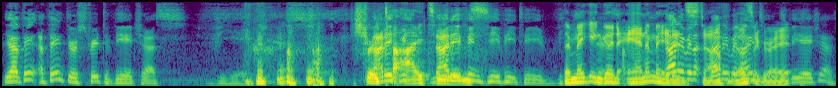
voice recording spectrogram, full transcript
Yeah, I think I think they're straight to VHS. VHS. Straight not to even, iTunes. Not even DVD. They're making good animated Not even, stuff. Not even Those are great. VHS.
